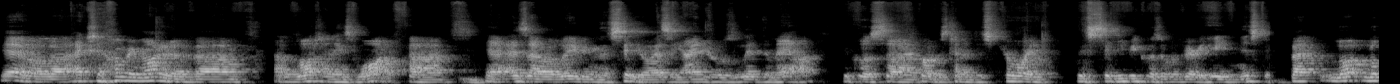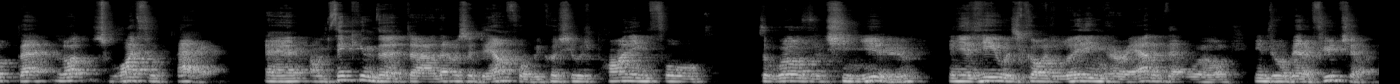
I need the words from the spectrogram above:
Yeah, well, uh, actually, I'm reminded of um, uh, Lot and his wife. Uh, you know, as they were leaving the city, or as the angels led them out, because uh, God was going to destroy this city because it was very hedonistic. But Lot looked back, Lot's wife looked back, and I'm thinking that uh, that was a downfall because she was pining for the world that she knew, and yet here was God leading her out of that world into a better future.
